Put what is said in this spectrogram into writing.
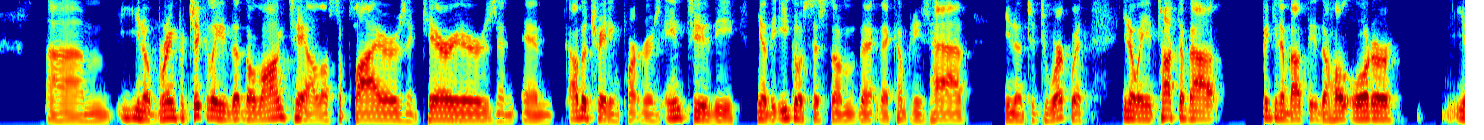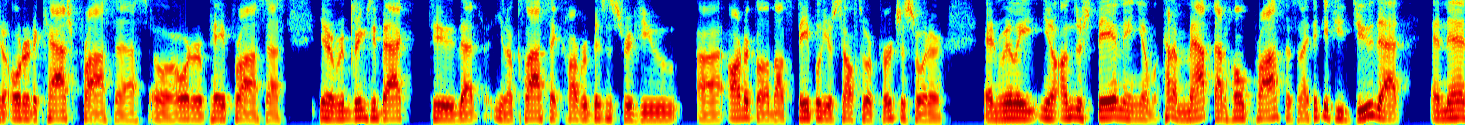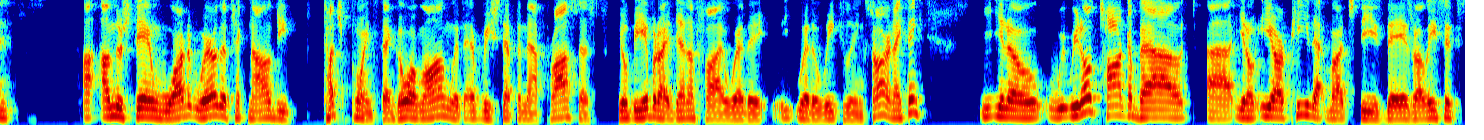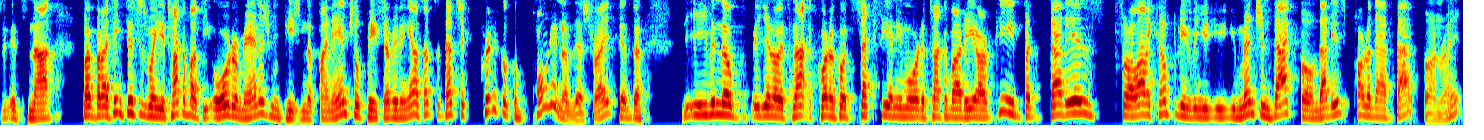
um, you know, bring particularly the, the long tail of suppliers and carriers and, and other trading partners into the, you know, the ecosystem that, that companies have, you know, to, to work with. You know, when you talked about thinking about the, the whole order you know order to cash process or order to pay process you know it brings me back to that you know classic harvard business review uh, article about staple yourself to a purchase order and really you know understanding you know kind of map that whole process and i think if you do that and then uh, understand what where are the technology touch points that go along with every step in that process you'll be able to identify where the where the weak links are and i think you know we, we don't talk about uh, you know erp that much these days or at least it's it's not but but i think this is when you talk about the order management piece and the financial piece everything else that's a, that's a critical component of this right? The, the, even though you know it's not quote unquote sexy anymore to talk about erp but that is for a lot of companies when you you mentioned backbone that is part of that backbone right?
